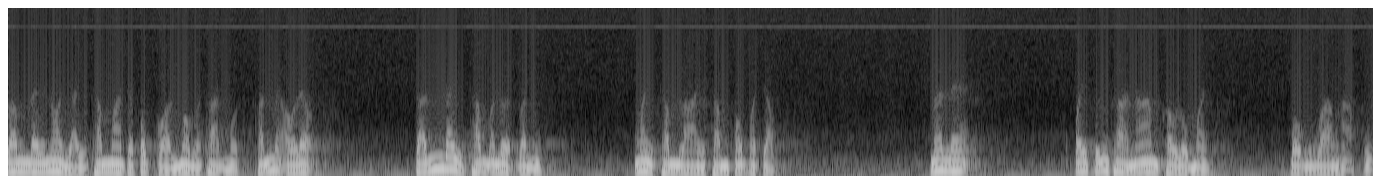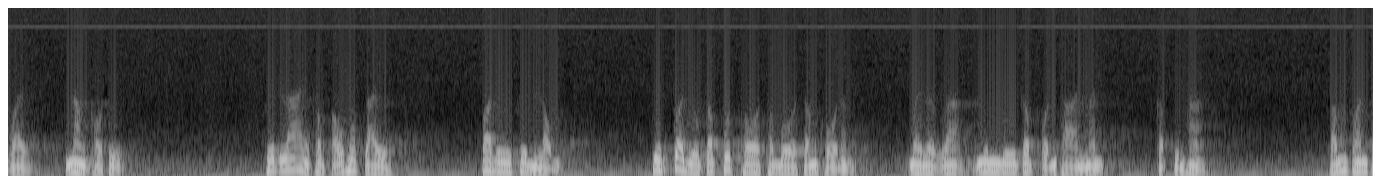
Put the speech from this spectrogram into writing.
กรรมใดน้อยใหญ่ทำมาแต่พบก่อนมอบมาท่านหมดฉันไม่เอาแล้ว ฉันได้ทำอันเลิศวันนี้ ไม่ทำลายทำของพระเจ้า นั่นแหละ ไปถึงท่าน้ำเข้าลมไม่ปองวางหาผู้ไว้ นั่งเข้าที่พิษไล่เขาเผาหัวใจพอดีขึ้นลมจิตก็อยู่กับพุทโธทโบสังโฆนั่นไม่เลิกละ ยินดีกับผลทานนั่น กับสินห้าสัมพันธ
